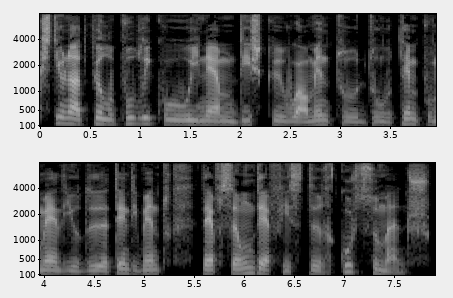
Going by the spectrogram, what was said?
Questionado pelo público, o INEM diz que o aumento do tempo médio de atendimento deve-se a um déficit de recursos humanos.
